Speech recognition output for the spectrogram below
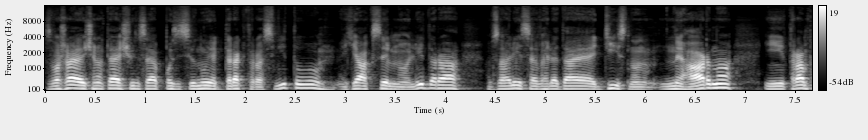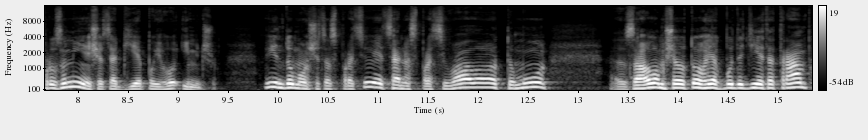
зважаючи на те, що він себе позиціонує як директора світу, як сильного лідера, взагалі це виглядає дійсно негарно, і Трамп розуміє, що це б'є по його іміджу. Він думав, що це спрацює, це не спрацювало. Тому загалом щодо того, як буде діяти Трамп,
